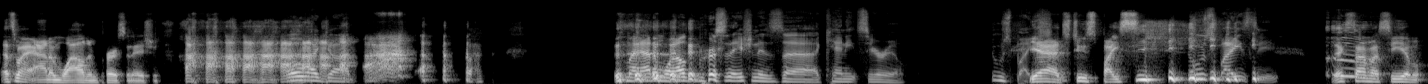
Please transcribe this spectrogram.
That's my Adam Wylde impersonation. oh my God. My Adam Wylde impersonation is uh, can't eat cereal. Too spicy. Yeah, it's too spicy. too spicy. next time I see him,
